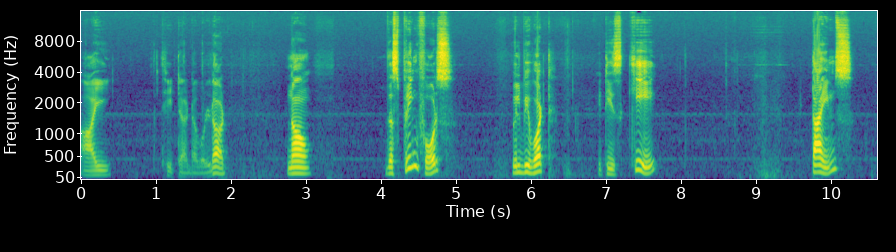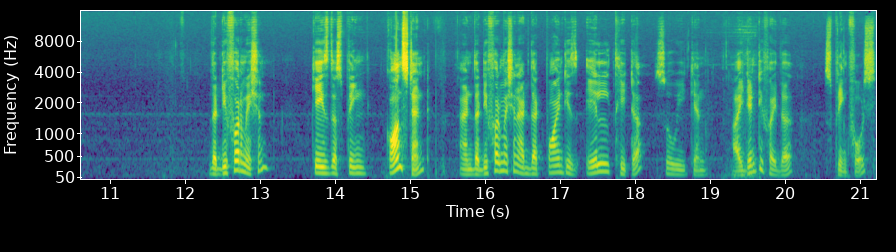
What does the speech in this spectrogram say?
i theta double dot. Now, the spring force will be what? It is k times the deformation, k is the spring constant and the deformation at that point is L theta. So, we can identify the spring force.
